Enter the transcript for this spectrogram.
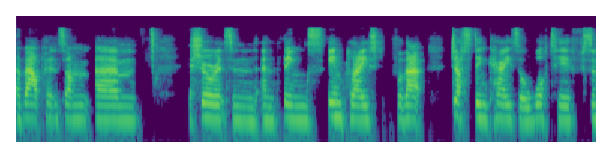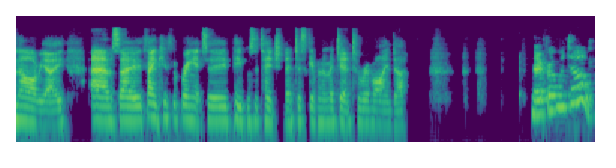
about putting some um, assurance and and things in place for that just in case or what if scenario. Um, so thank you for bringing it to people's attention and just giving them a gentle reminder. No problem at all.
